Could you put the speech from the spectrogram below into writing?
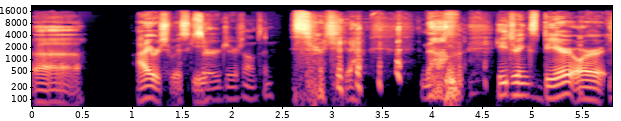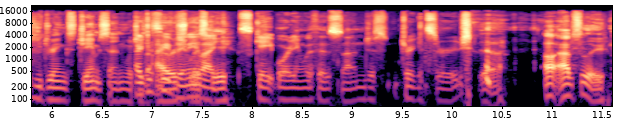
uh, Irish whiskey. Surge or something. Surge, yeah. no, he drinks beer or he drinks Jameson, which I is can see Irish Vinny whiskey. like skateboarding with his son, just drinking surge. yeah. Oh, absolutely.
